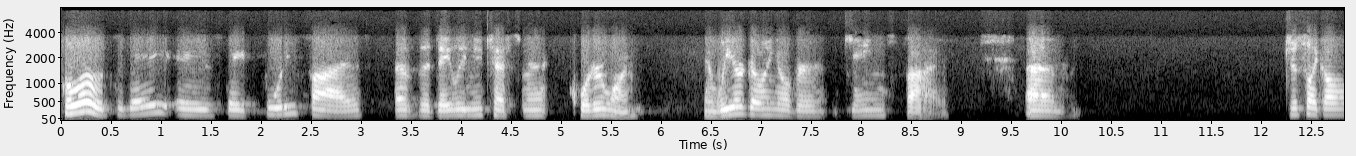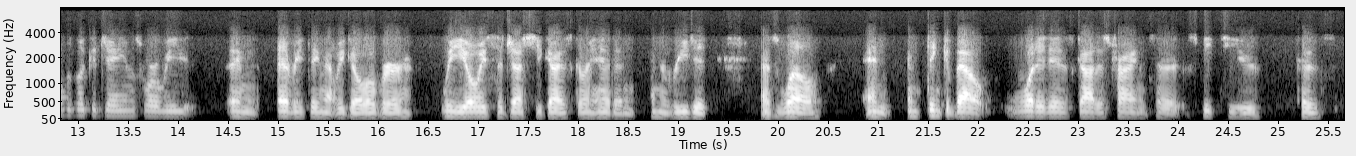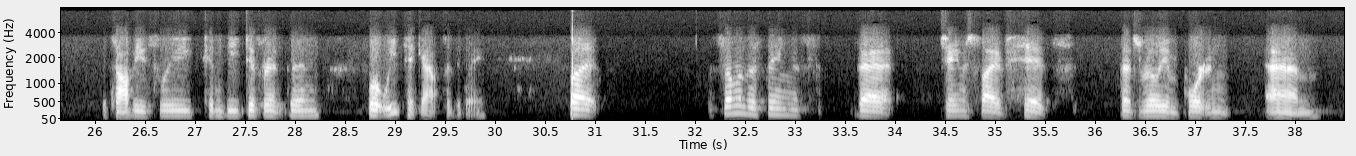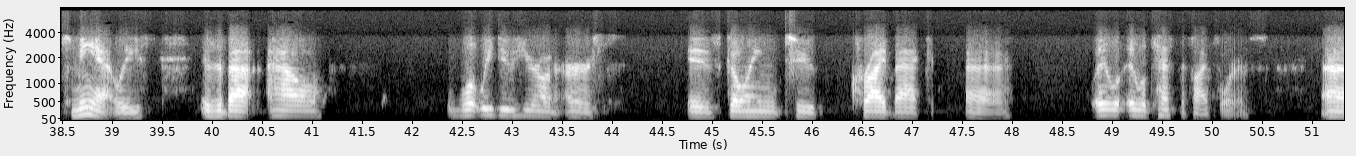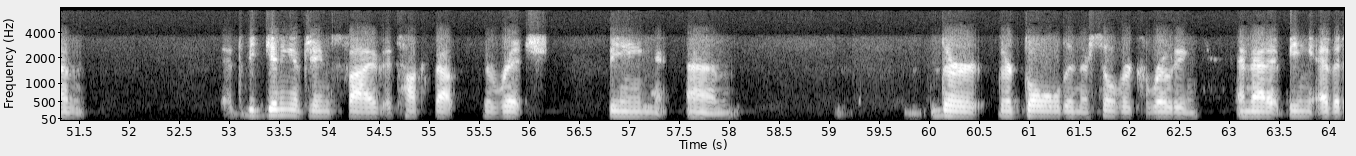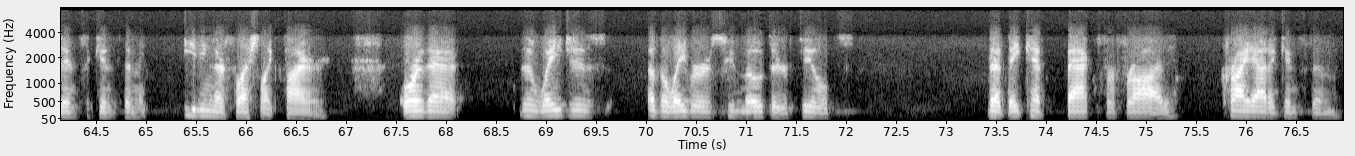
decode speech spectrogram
Hello, today is day 45 of the Daily New Testament, quarter one, and we are going over James 5. Um, just like all the book of James, where we and everything that we go over, we always suggest you guys go ahead and, and read it as well and, and think about what it is God is trying to speak to you because it's obviously can be different than what we pick out for the day. But some of the things that James 5 hits that's really important, um, to me at least, is about how what we do here on earth is going to cry back, uh, it, will, it will testify for us. Um, at the beginning of James 5, it talks about the rich being um, their their gold and their silver corroding, and that it being evidence against them eating their flesh like fire, or that the wages of the laborers who mowed their fields that they kept back for fraud cried out against them,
